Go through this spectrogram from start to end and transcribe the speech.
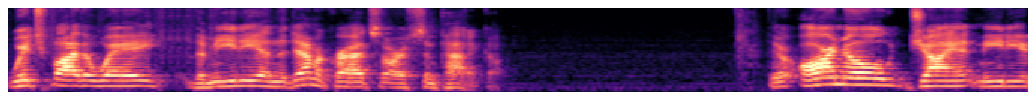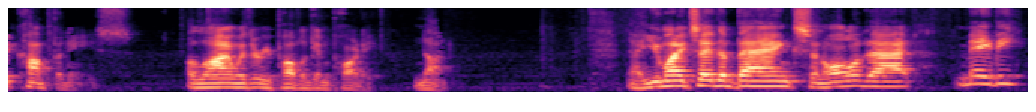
which, by the way, the media and the Democrats are simpatico. There are no giant media companies align with the Republican Party? None. Now, you might say the banks and all of that, maybe.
